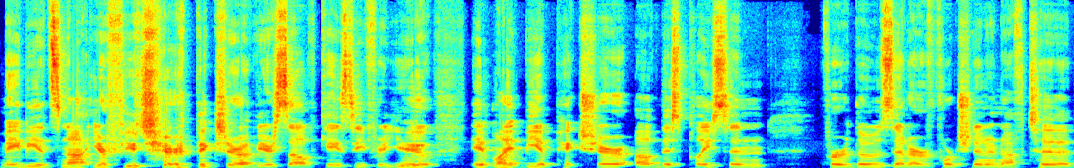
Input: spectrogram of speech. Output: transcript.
maybe it's not your future picture of yourself casey for you it might be a picture of this place and for those that are fortunate enough to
